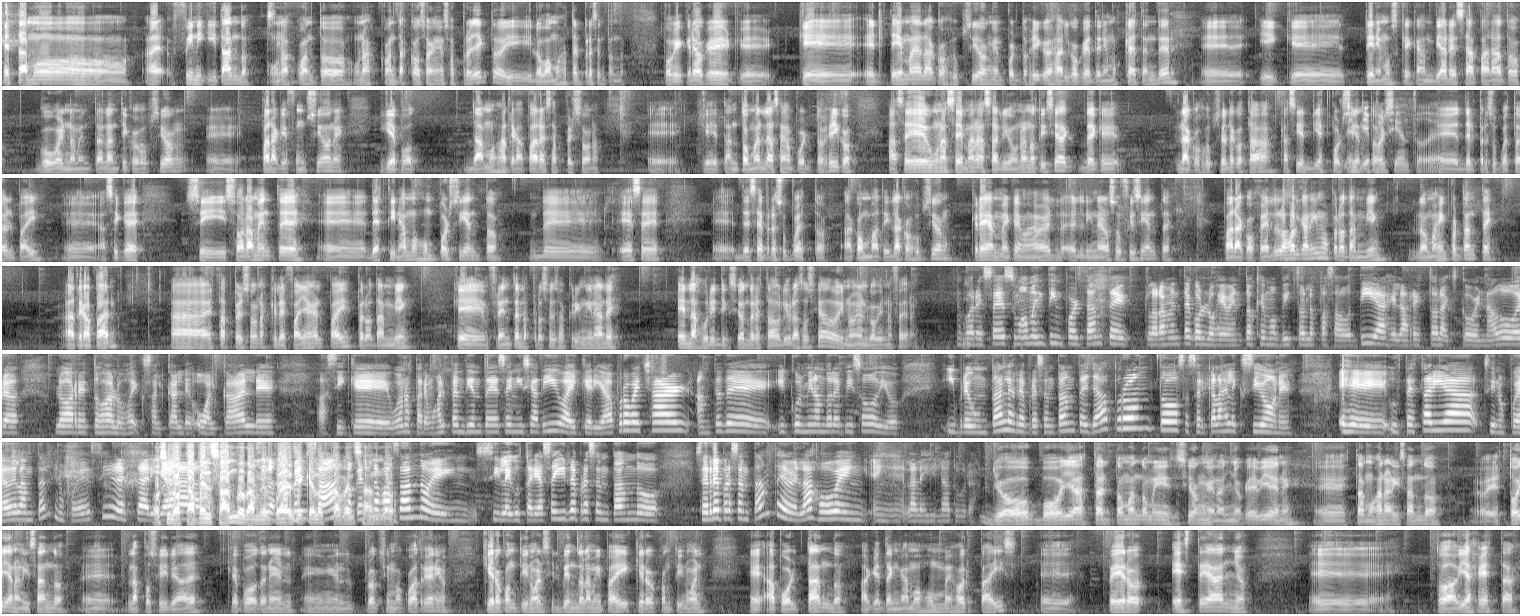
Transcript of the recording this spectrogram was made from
estamos, eh, finiquitando unos cuantos, unas cuantas cosas en esos proyectos y lo vamos a estar presentando. Porque creo que, que, el tema de la corrupción en Puerto Rico es algo que tenemos que atender eh, y que tenemos que cambiar ese aparato gubernamental anticorrupción eh, para que funcione y que podamos atrapar a esas personas eh, que tanto mal le hacen a Puerto Rico. Hace una semana salió una noticia de que la corrupción le costaba casi el 10%, eh, del presupuesto del país. Así que si solamente destinamos un por ciento de ese, de ese presupuesto a combatir la corrupción, créanme que va a haber el dinero suficiente para coger los organismos, pero también, lo más importante, atrapar a estas personas que le fallan al país, pero también que enfrenten los procesos criminales en la jurisdicción del Estado Libre Asociado y no en el gobierno federal. Me parece sumamente importante, claramente con los eventos que hemos visto en los pasados días, el arresto a la exgobernadora, los arrestos a los exalcaldes o alcaldes. Así que, bueno, estaremos al pendiente de esa iniciativa y quería aprovechar, antes de ir culminando el episodio, y preguntarle, representante, ya pronto se acercan las elecciones. Eh, usted estaría, si nos puede adelantar, si nos puede decir, estaría. O si lo está pensando, también puede decir que lo está pensando. ¿Qué está pasando en si le gustaría seguir representando, ser representante, ¿verdad? Joven en la legislatura. Yo voy a estar tomando mi decisión el año que viene. Eh, estamos analizando, estoy analizando eh, las posibilidades que puedo tener en el próximo cuatrienio. Quiero continuar sirviéndole a mi país, quiero continuar eh, aportando a que tengamos un mejor país, eh, pero este año eh, todavía resta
